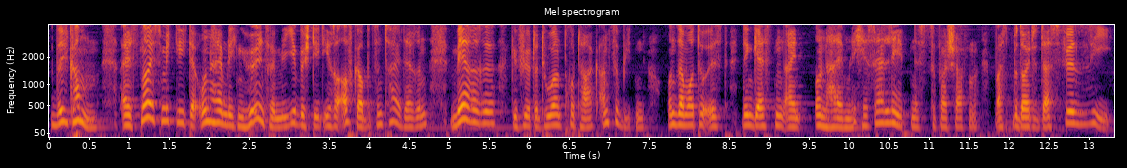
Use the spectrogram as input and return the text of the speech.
Willkommen! Als neues Mitglied der unheimlichen Höhlenfamilie besteht Ihre Aufgabe zum Teil darin, mehrere geführte Touren pro Tag anzubieten. Unser Motto ist, den Gästen ein unheimliches Erlebnis zu verschaffen. Was bedeutet das für Sie?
